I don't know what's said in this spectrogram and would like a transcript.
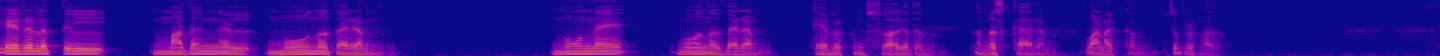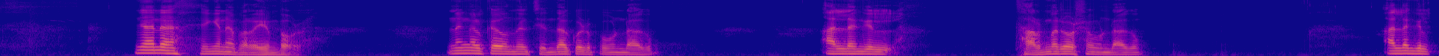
കേരളത്തിൽ മതങ്ങൾ മൂന്ന് തരം. മൂന്ന് മൂന്ന് തരം. ഏവർക്കും സ്വാഗതം. നമസ്കാരം. വണക്കം. സുപ്രഭാതം. ഞാൻ ഇങ്ങനെ പറയുമ്പോൾ നിങ്ങൾക്ക് ഒന്നിൽ ചിന്താക്കുഴപ്പമുണ്ടാകും. അല്ലെങ്കിൽ ധർമ്മരോഷമുണ്ടാകും. അല്ലെങ്കിൽ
